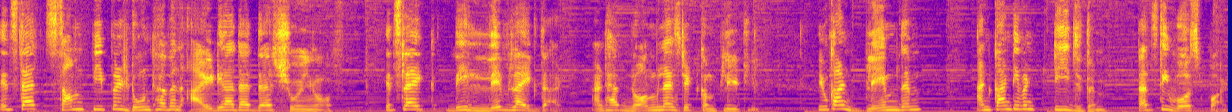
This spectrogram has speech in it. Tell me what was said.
It's that some people don't have an idea that they're showing off. It's like they live like that and have normalized it completely. You can't blame them and can't even teach them. That's the worst part.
